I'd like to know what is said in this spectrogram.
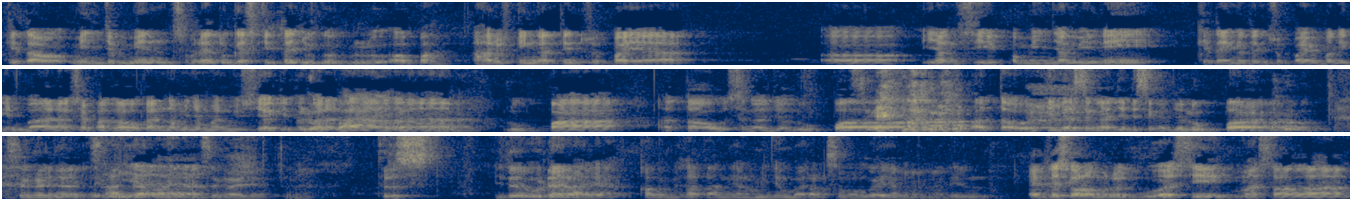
kita minjemin sebenarnya tugas kita juga belum apa harus ngingetin supaya eh, yang si peminjam ini kita ingetin supaya balikin barang. Siapa tahu kan namanya manusia gitu kan Lupa. ada yang lupa atau sengaja lupa atau tidak sengaja disengaja lupa. Sengaja Itu sadar iya. lah ya sengaja. Terus itu udah lah ya kalau misalkan yang minjem barang semoga yang dengerin. At least kalau menurut gua sih masalah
